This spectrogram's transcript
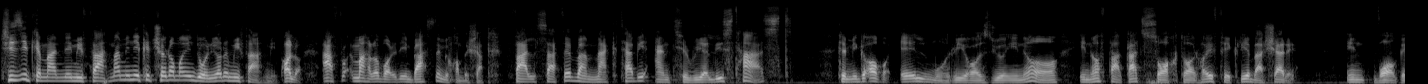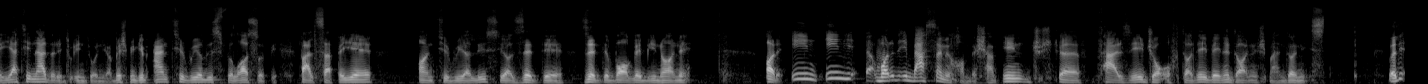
چیزی که من نمی‌فهمم اینه که چرا ما این دنیا رو می‌فهمیم. حالا افرا... من حالا وارد این بحث نمی‌خوام بشم. فلسفه و مکتبی انتریالیست هست که میگه آقا علم و ریاضی و اینا اینا فقط ساختارهای فکری بشره. این واقعیتی نداره تو این دنیا. بهش میگیم انتی ریالیست فلسفی فلسفه آنتی ریالیست یا ضد ضد واقع بینانه. آره این این وارد این بحث نمی‌خوام بشم. این فرضیه جا افتاده بین دانشمندان نیست. ولی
